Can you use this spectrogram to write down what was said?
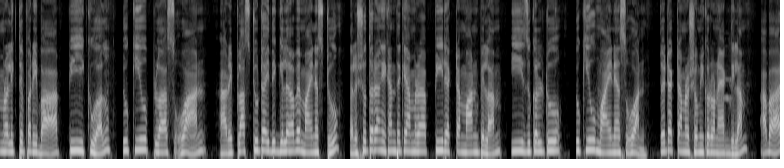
আমরা লিখতে পারি বা P equal two Q plus one আর এই প্লাস টুটা দিক গেলে হবে মাইনাস টু তাহলে সুতরাং এখান থেকে আমরা পির একটা মান পেলাম P equal two two Q minus one তো এটা একটা আমরা সমীকরণ এক দিলাম। আবার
